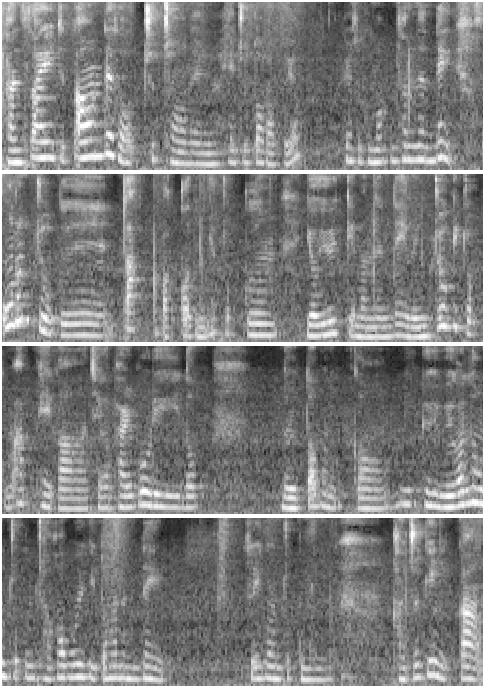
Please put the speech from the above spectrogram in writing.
반 사이즈 다운돼서 추천을 해주더라고요. 그래서 그만큼 샀는데 오른쪽은 딱 맞거든요. 조금 여유 있게 맞는데 왼쪽이 조금 앞에가 제가 발볼이 넓, 넓다 보니까 이렇게 외관상은 조금 작아 보이기도 하는데 그래서 이건 조금 가죽이니까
